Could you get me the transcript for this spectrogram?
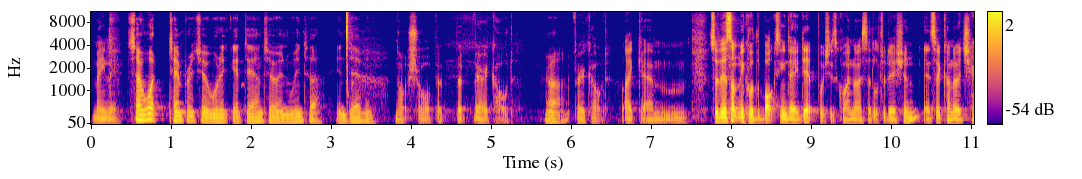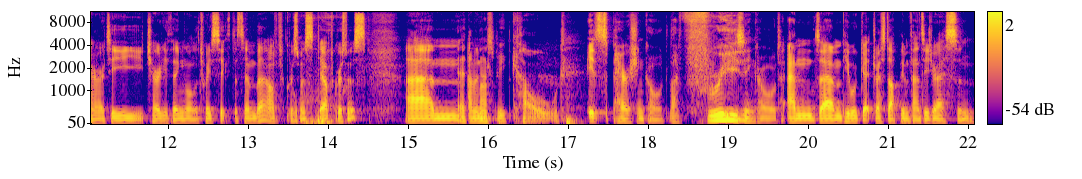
mainly. So, what temperature would it get down to in winter in Devon? Not sure, but but very cold, Right. very cold. Like um, so, there's something called the Boxing Day dip, which is quite a nice little tradition. It's a kind of a charity charity thing on the 26th December after Christmas, day after Christmas. Um, That and must be cold. it's perishing cold, like freezing cold, and um, people get dressed up in fancy dress and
